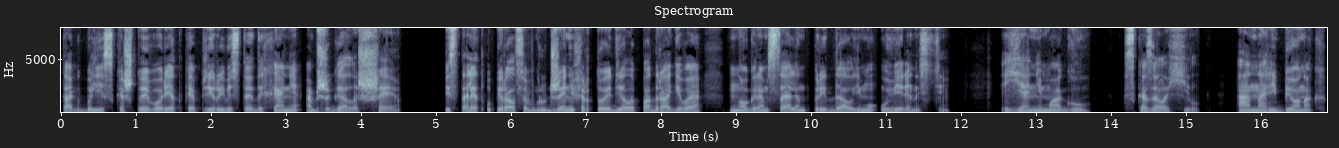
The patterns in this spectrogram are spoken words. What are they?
так близко, что его редкое прерывистое дыхание обжигало шею. Пистолет упирался в грудь Дженнифер, то и дело подрагивая, но Грэм Сайлент придал ему уверенности. «Я не могу», — сказала Хилл. «Она ребенок».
